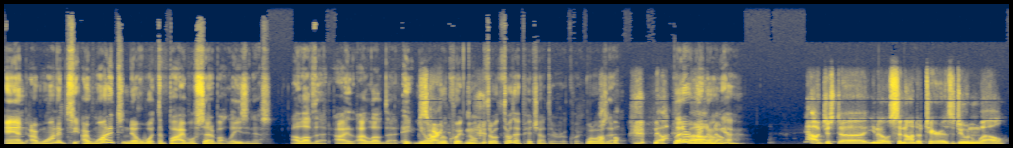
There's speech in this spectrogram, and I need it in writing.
And I wanted to I wanted to know what the Bible said about laziness. I love that. I I love that. Hey, you know what? Real quick, no, throw throw that pitch out there real quick. What was that? No, Let everybody oh, know. no. Yeah. No, just uh, you know, Sonando Terra is doing well.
